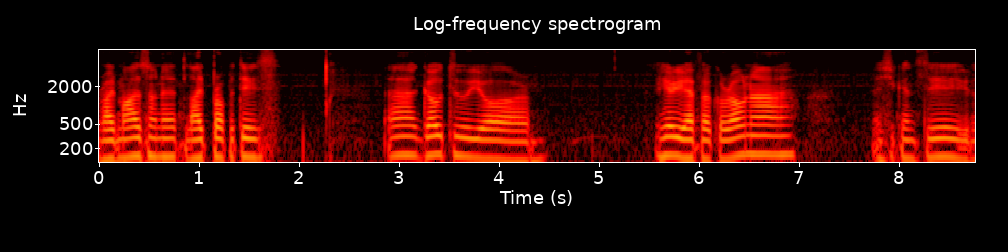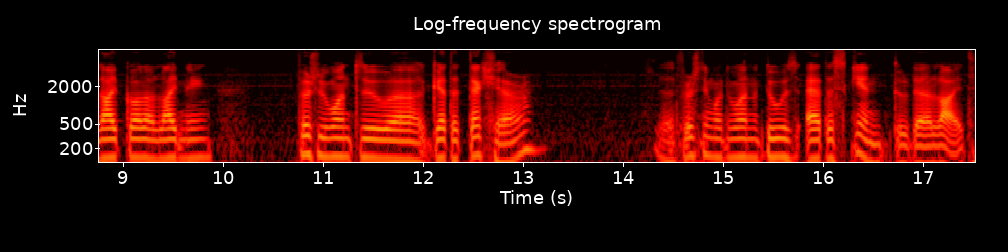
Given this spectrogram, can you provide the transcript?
Right mouse on it, light properties. Uh, go to your here you have a corona. As you can see light color lightning. First we want to uh, get a texture. The first thing what we want to do is add a skin to the light.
